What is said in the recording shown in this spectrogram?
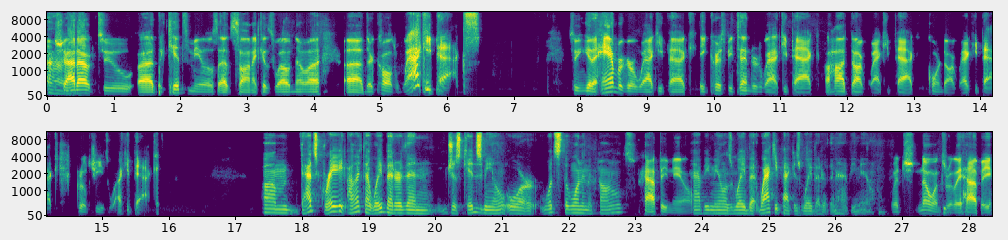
Um, Shout out to uh, the kids' meals at Sonic as well, Noah. Uh, they're called Wacky Packs. So you can get a hamburger Wacky Pack, a crispy tender Wacky Pack, a hot dog Wacky Pack, corn dog Wacky Pack, grilled cheese Wacky Pack. Um, that's great. I like that way better than just kids meal or what's the one in McDonald's? Happy Meal, Happy Meal is way better. Wacky Pack is way better than Happy Meal. which no one's really happy.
